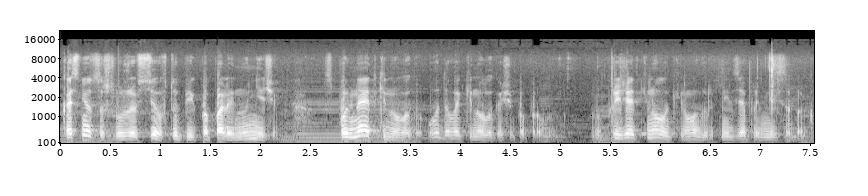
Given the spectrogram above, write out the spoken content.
коснется, что уже все, в тупик попали, ну нечем. Вспоминает кинолога, о, давай кинолога еще попробуем. Ну, приезжает кинолог, кинолог говорит, нельзя применить собаку.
